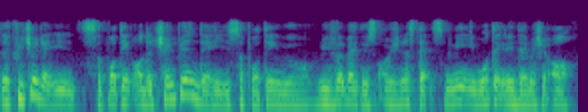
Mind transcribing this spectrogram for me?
the creature that it's supporting or the champion that it is supporting will revert back to its original stats, meaning it won't take any damage at all.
